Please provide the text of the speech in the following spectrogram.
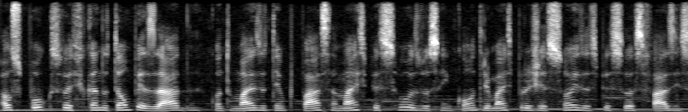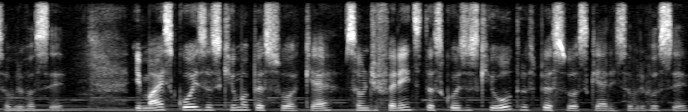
aos poucos vai ficando tão pesada. Quanto mais o tempo passa, mais pessoas você encontra e mais projeções as pessoas fazem sobre você. E mais coisas que uma pessoa quer são diferentes das coisas que outras pessoas querem sobre você.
